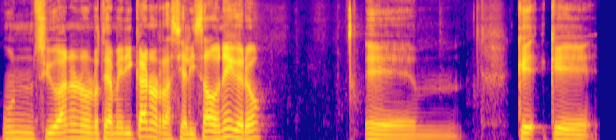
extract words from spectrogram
un ciudadano norteamericano racializado negro, em, que,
